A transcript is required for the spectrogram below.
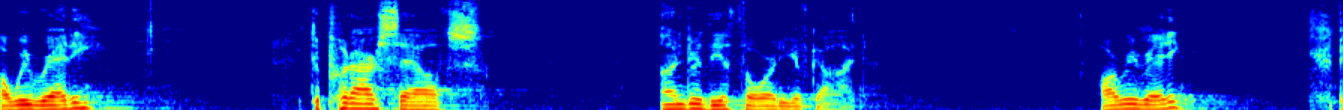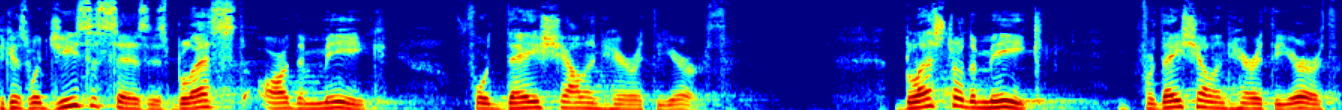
Are we ready to put ourselves under the authority of God. Are we ready? Because what Jesus says is, Blessed are the meek, for they shall inherit the earth. Blessed are the meek, for they shall inherit the earth.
